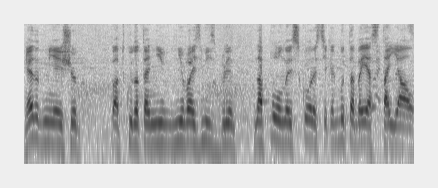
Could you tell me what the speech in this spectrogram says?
Этот меня еще откуда-то не, не возьмись, блин, на полной скорости, как будто бы я стоял.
